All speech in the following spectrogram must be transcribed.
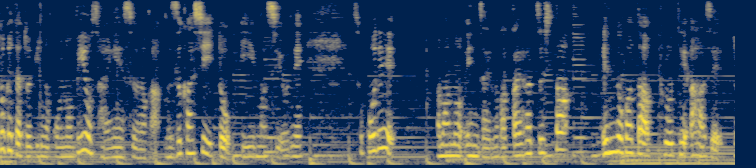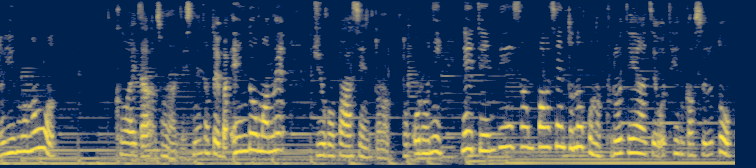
溶けた時のこう伸びを再現するのが難しいと言いますよね。そこでアマノエンザイムが開発したエンド型プロテアーゼというものを加えたそうなんですね。例えばエンドウ豆15%のところに0.03%のこのプロテアーゼを添加すると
